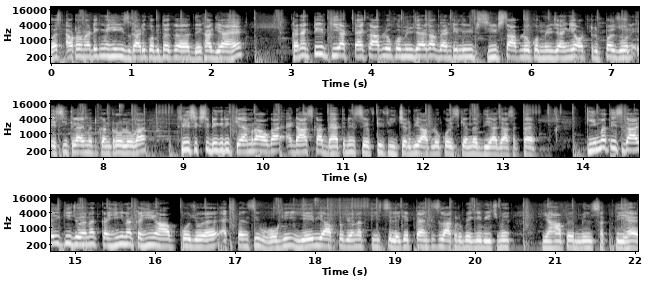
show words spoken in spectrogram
बस ऑटोमेटिक में ही इस गाड़ी को अभी तक देखा गया है। कनेक्टेड किया टैक आप लोग को मिल जाएगा। वेंटिलेटेड सीट्स आप लोग को मिल जाएँगे और triple zone AC climate control होगा। 360 डिग्री कैमरा होगा। एडास का बेहतरीन सेफ्टी फीचर भी आप लोग को इसके अंदर दिया जा सकता है। कीमत इस गाड़ी की जो है ना, कहीं ना कहीं आपको जो है एक्सपेंसिव होगी। ये भी आपको जो है ना, तीस से लेकर पैंतीस लाख रुपए के बीच में यहाँ पे मिल सकती है।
